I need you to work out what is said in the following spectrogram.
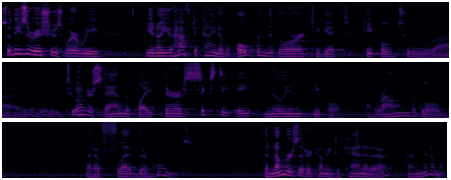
So these are issues where we, you know, you have to kind of open the door to get people to uh, to understand the plight. There are 68 million people around the globe that have fled their homes. The numbers that are coming to Canada are minimal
